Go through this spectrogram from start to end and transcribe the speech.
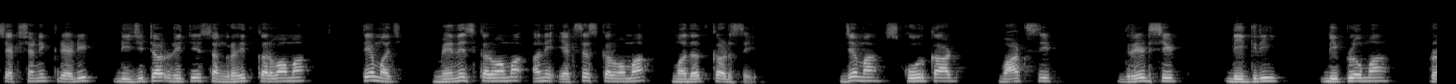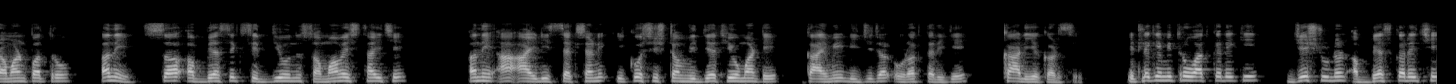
શૈક્ષણિક ક્રેડિટ ડિજિટલ રીતે સંગ્રહિત કરવામાં, તેમજ મેનેજ કરવામાં અને એક્સેસ કરવામાં મદદ કરશે. જેમાં score card marksheet grade sheet degree diploma પ્રમાણપત્રો અને સહઅભ્યાસિક સિદ્ધિઓનો સમાવેશ થાય છે. અને આ આઈડી શૈક્ષણિક ઇકોસિસ્ટમ વિદ્યાર્થીઓ માટે કાયમી ડિજિટલ ઓળખ તરીકે કાર્ય કરશે. એટલે કે મિત્રો વાત કરીએ કે જે સ્ટુડન્ટ અભ્યાસ કરે છે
